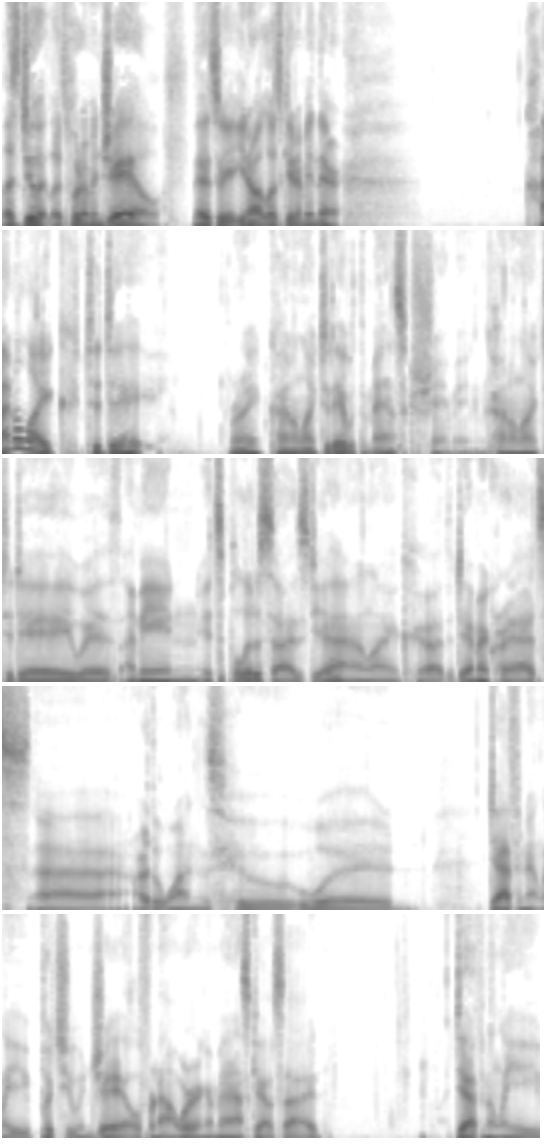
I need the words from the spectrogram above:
Let's do it. Let's put him in jail. Let's you know, let's get him in there kind of like today, right? Kind of like today with the mask shaming. Kind of like today with, I mean, it's politicized, yeah. Like uh, the Democrats uh, are the ones who would definitely put you in jail for not wearing a mask outside. Definitely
